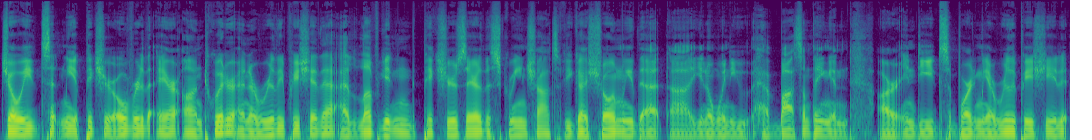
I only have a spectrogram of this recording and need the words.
Joey sent me a picture over the air on Twitter, and I really appreciate that. I love getting the pictures there, the screenshots of you guys showing me that, uh, you know, when you have bought something and are indeed supporting me. I really appreciate it.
